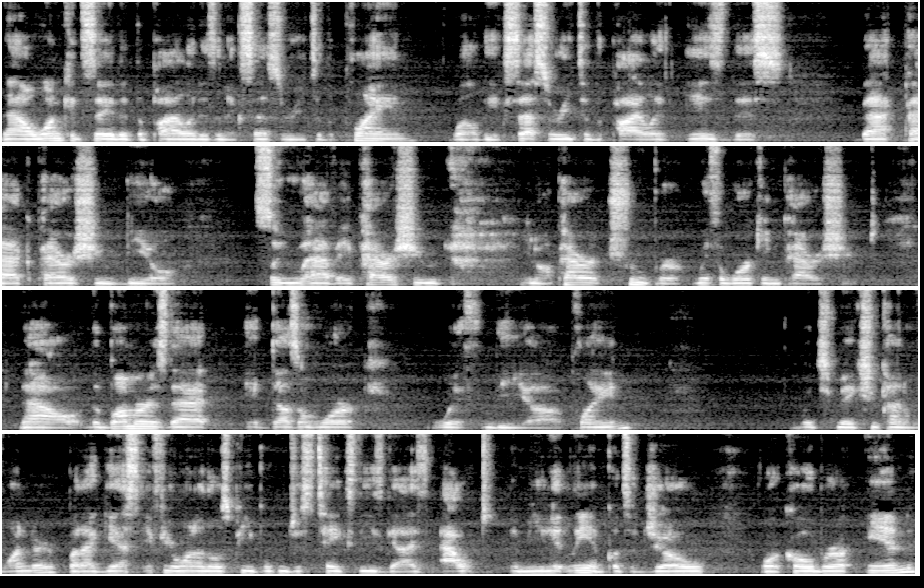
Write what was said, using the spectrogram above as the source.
Now, one could say that the pilot is an accessory to the plane. Well, the accessory to the pilot is this backpack parachute deal. So you have a parachute, you know, a paratrooper with a working parachute. Now, the bummer is that it doesn't work with the uh, plane, which makes you kind of wonder. But I guess if you're one of those people who just takes these guys out immediately and puts a Joe or Cobra in,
